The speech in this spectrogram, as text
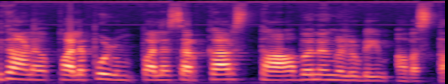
ഇതാണ് പലപ്പോഴും പല സർക്കാർ സ്ഥാപനങ്ങളുടെയും അവസ്ഥ.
